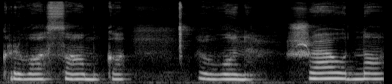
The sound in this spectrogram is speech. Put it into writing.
крива самка. Вон ще одна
